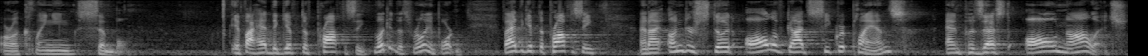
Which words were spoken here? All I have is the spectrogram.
or a clanging cymbal. If I had the gift of prophecy, look at this, really important. If I had the gift of prophecy and I understood all of God's secret plans and possessed all knowledge,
